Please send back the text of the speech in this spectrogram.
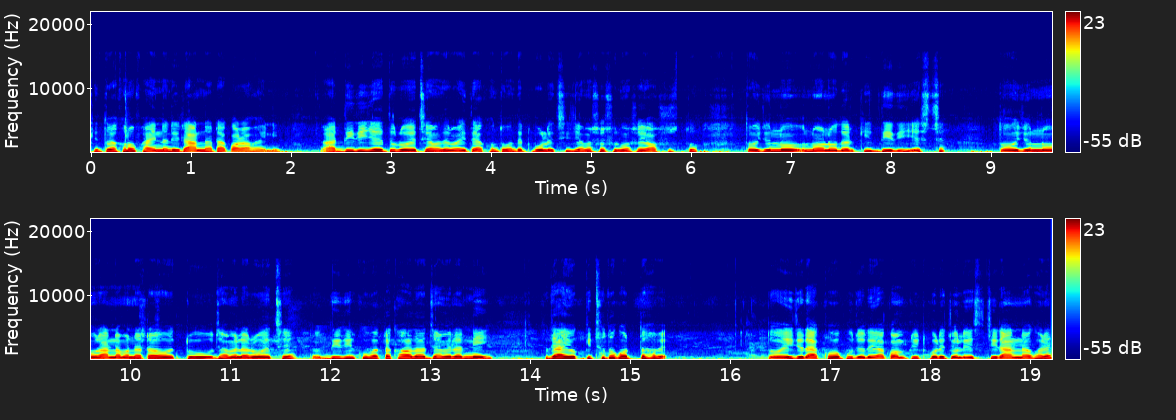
কিন্তু এখনও ফাইনালি রান্নাটা করা হয়নি। আর দিদি যেহেতু রয়েছে আমাদের বাড়িতে, এখন তোমাদের বলেছি যে আমার শ্বশুরমশাই অসুস্থ, তো ওই জন্য ননদ আর কি, দিদি এসছে। তো ওই জন্য রান্নাবান্নাটাও একটু ঝামেলা রয়েছে। তো দিদির খুব একটা খাওয়া দাওয়ার ঝামেলা নেই। তো যাই হোক, কিছু তো করতে হবে। তো এই যে দেখো, পুজো দেওয়া কমপ্লিট করে চলে এসেছি রান্নাঘরে।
